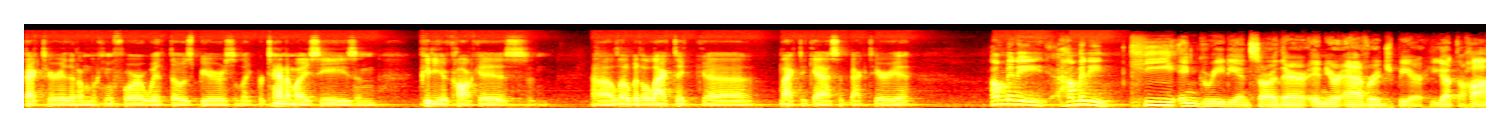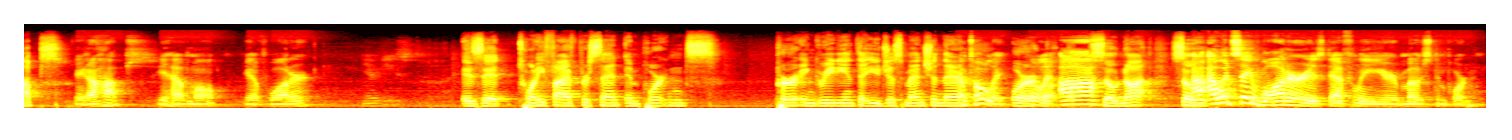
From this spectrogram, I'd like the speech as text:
bacteria that I'm looking for with those beers, like Brettanomyces and Pediococcus, and uh, a little bit of lactic uh, lactic acid bacteria. How many how many key ingredients are there in your average beer? You got the hops. You got hops, you have malt, you have water, you have yeast. Is it 25% importance per ingredient that you just mentioned there? Oh, totally, Or totally. Uh, so not so I, I would say water is definitely your most important.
